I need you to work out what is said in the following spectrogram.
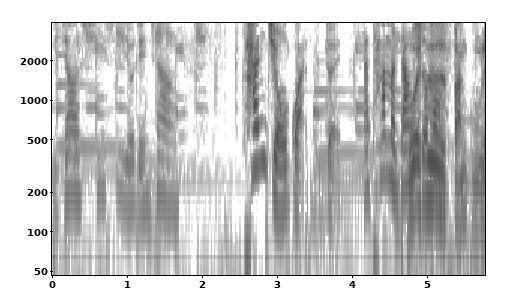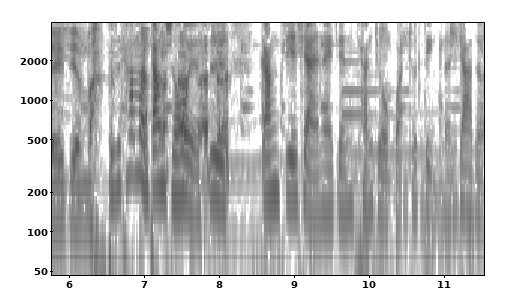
比较西式，有点像餐酒馆。对，那他们当时是反骨那间吧？不是，他们当时候也是刚接下来那间餐酒馆，就顶人家的。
